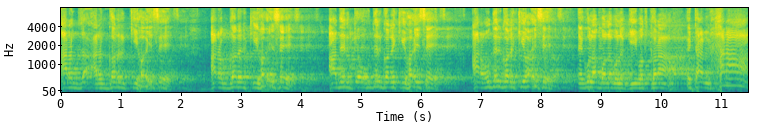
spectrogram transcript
আরেক আরেক ঘরের কি হয়েছে? আরেক ঘরের কি হয়েছে? আদেরকে ওদের ঘরে কি হয়েছে? আর ওদের ঘরে কি হয়েছে? এগুলা বলে বলে গিবত করা। এটা হারাম,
